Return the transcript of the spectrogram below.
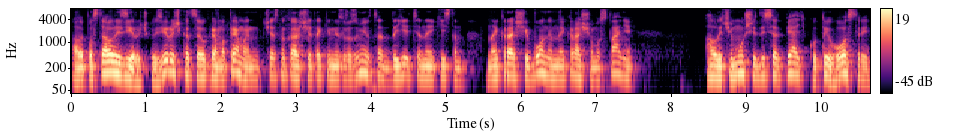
Але поставили зірочку. Зірочка це окрема тема. Чесно кажучи, я так і не зрозумів. Це дається на якісь там найкращі бони в найкращому стані. Але чому 65 кути гострі?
